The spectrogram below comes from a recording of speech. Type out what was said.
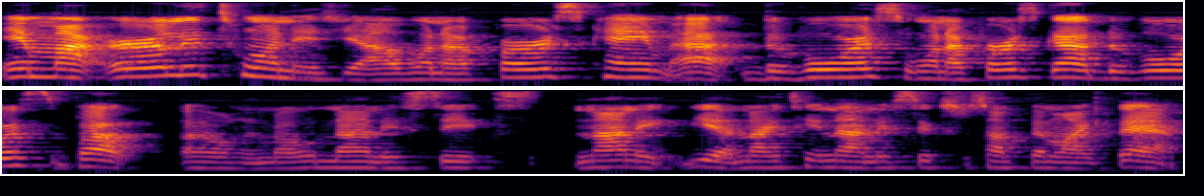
in my early 20s, y'all, when I first came out divorced, when I first got divorced about I don't know, 96, 90, yeah, 1996 or something like that.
